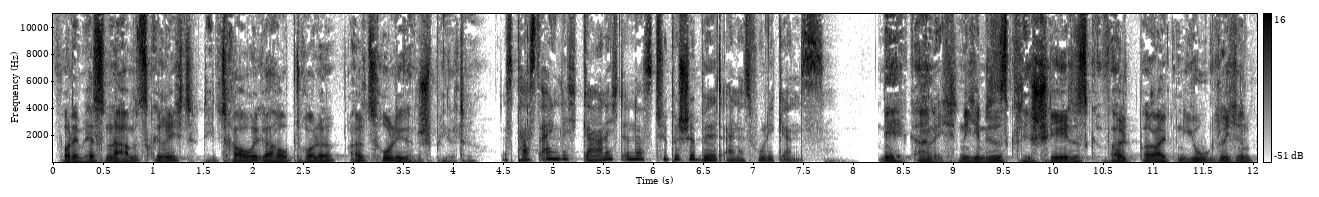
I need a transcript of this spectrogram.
vor dem Essener Amtsgericht die traurige Hauptrolle als Hooligan spielte. Das passt eigentlich gar nicht in das typische Bild eines Hooligans. Nee, gar nicht. Nicht in dieses Klischee des gewaltbereiten Jugendlichen,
